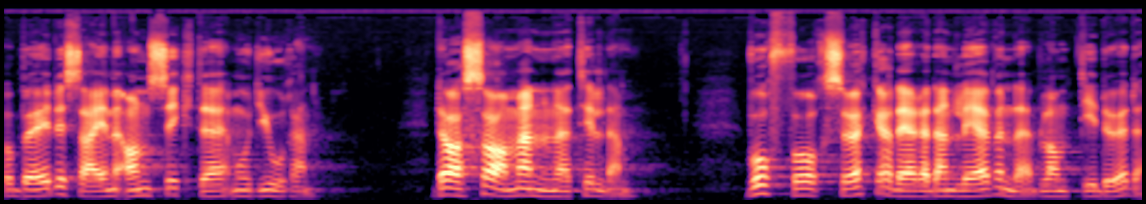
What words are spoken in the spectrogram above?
og bøyde seg med ansiktet mot jorden. Da sa mennene til dem, Hvorfor søker dere den levende blant de døde?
